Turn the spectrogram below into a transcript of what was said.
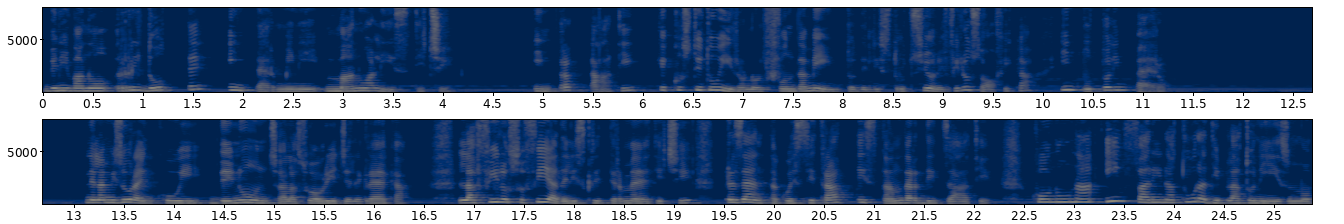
venivano ridotte in termini manualistici in trattati che costituirono il fondamento dell'istruzione filosofica in tutto l'impero nella misura in cui denuncia la sua origine greca, la filosofia degli scritti ermetici presenta questi tratti standardizzati con una infarinatura di platonismo,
